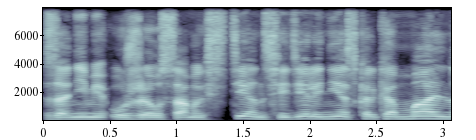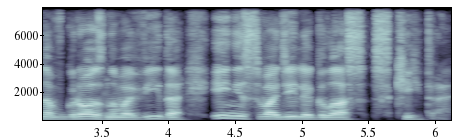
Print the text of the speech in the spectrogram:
за ними уже у самых стен сидели несколько мальнов грозного вида и не сводили глаз с кита.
